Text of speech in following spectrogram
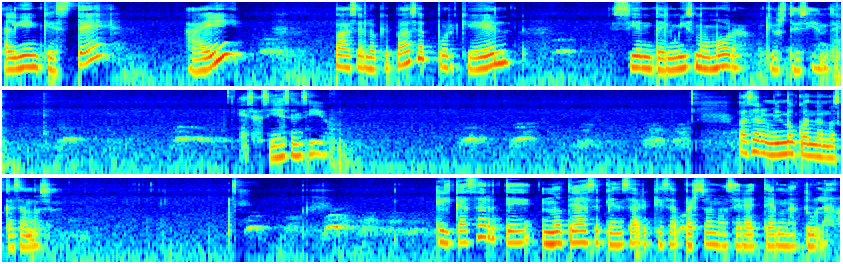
Alguien que esté ahí, pase lo que pase, porque él siente el mismo amor que usted siente. Es así de sencillo. Pasa lo mismo cuando nos casamos. El casarte no te hace pensar que esa persona será eterna a tu lado.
